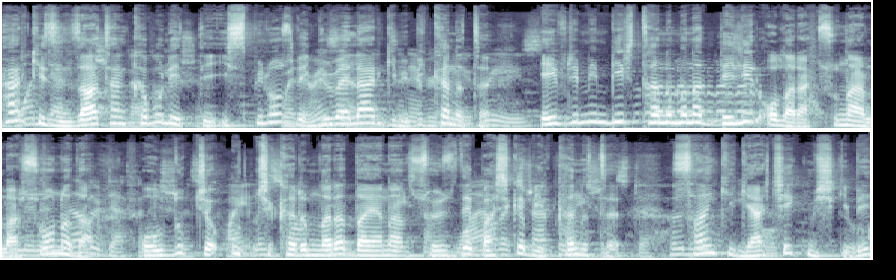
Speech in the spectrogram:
herkesin zaten kabul ettiği ispinoz ve güveler gibi bir kanıtı evrimin bir tanımına delil olarak sunarlar. Sonra da oldukça uç çıkarımlara dayanan sözde başka bir kanıtı sanki gerçekmiş gibi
